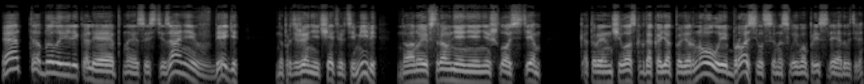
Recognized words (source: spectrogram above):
Это было великолепное состязание в беге на протяжении четверти мили, но оно и в сравнении не шло с тем, которое началось, когда койот повернул и бросился на своего преследователя.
